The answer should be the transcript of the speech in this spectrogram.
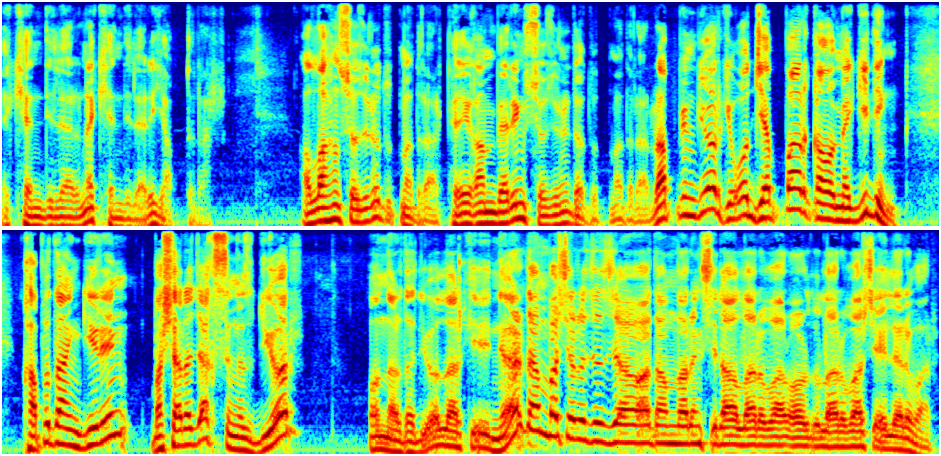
E kendilerine kendileri yaptılar. Allah'ın sözünü tutmadılar. Peygamberin sözünü de tutmadılar. Rabbim diyor ki o cebbar kavme gidin. Kapıdan girin başaracaksınız diyor. Onlar da diyorlar ki nereden başaracağız ya adamların silahları var, orduları var, şeyleri var.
